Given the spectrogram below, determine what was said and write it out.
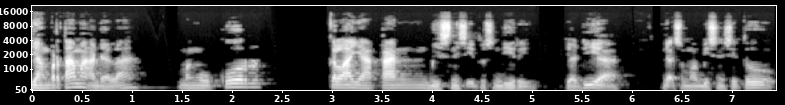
yang pertama adalah mengukur kelayakan bisnis itu sendiri. Jadi ya nggak semua bisnis itu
